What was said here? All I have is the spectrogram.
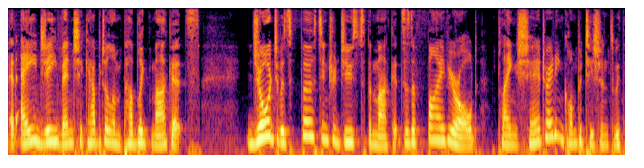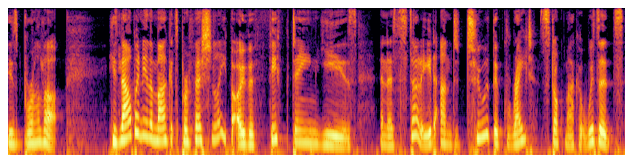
at AG Venture Capital and Public Markets. George was first introduced to the markets as a five year old playing share trading competitions with his brother. He's now been in the markets professionally for over 15 years and has studied under two of the great stock market wizards,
